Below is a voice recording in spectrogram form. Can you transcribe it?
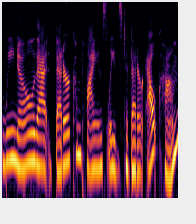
we know that better compliance leads to better outcome.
